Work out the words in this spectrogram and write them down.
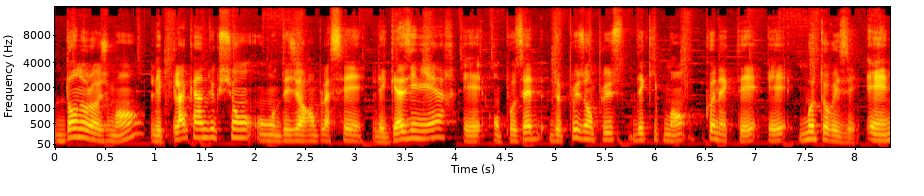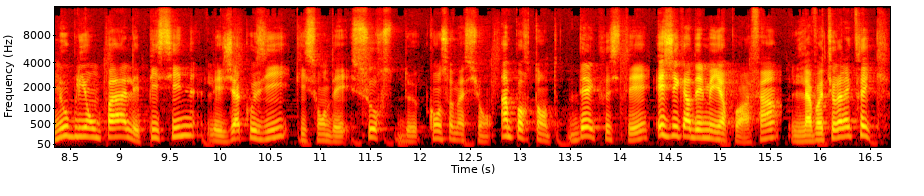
dans nos logements. Les plaques à induction ont déjà remplacé les gazinières et on possède de plus en plus d'équipements connectés et motorisés. Et n'oublions pas les piscines, les jacuzzis qui sont des sources de consommation importante d'électricité. Et j'ai gardé le meilleur pour la fin, la voiture électrique.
